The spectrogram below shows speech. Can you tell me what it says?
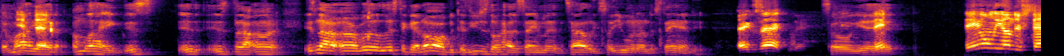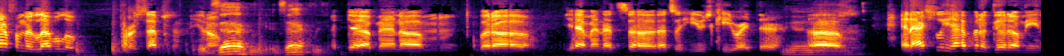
in my Yeah. head, I'm like this. It, it's not un, it's not unrealistic at all because you just don't have the same mentality, so you wouldn't understand it. Exactly. So yeah, They- They only understand from their level of perception. You know. exactly, exactly. Yeah, man. Um, but uh, yeah, man. That's uh, that's a huge key right there. Yeah. Um, and actually having a good. I mean,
